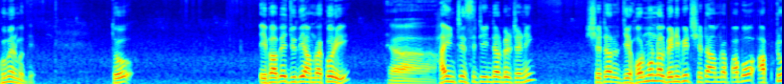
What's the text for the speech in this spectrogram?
ঘুমের মধ্যে। তো এভাবে যদি আমরা করি হাই ইন্টেন্সিটি ইন্টারভেল ট্রেনিং সেটার যে হরমোনাল বেনিফিট সেটা আমরা পাবো up to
